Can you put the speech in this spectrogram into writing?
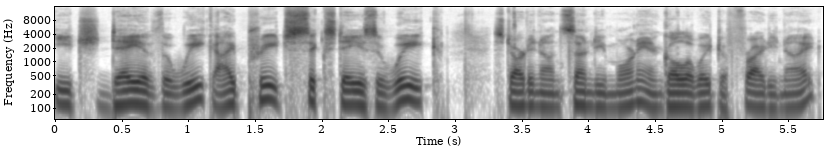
each day of the week. I preach six days a week, starting on Sunday morning and go all the way to Friday night.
